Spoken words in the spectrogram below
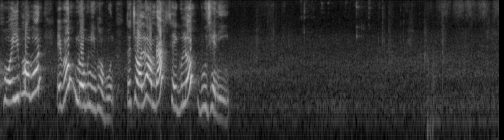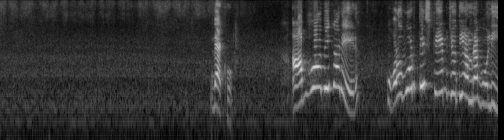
ক্ষয়ীভবন এবং নগ্নীভবন তো চলো আমরা সেগুলো বুঝে নিই। দেখো আবহাওয়া বিকারের পরবর্তী স্টেপ যদি আমরা বলি,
